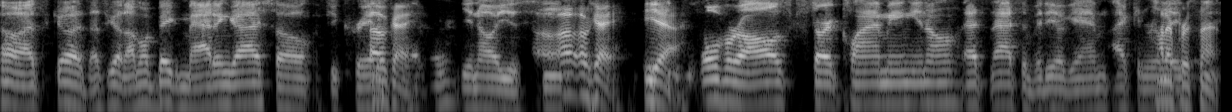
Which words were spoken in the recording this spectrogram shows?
Oh, that's good. That's good. I'm a big Madden guy, so if you create, Okay. player, you know, you see, Uh, okay. you Yeah. see overalls start climbing. You know, that's that's a video game. I can relate. Hundred percent.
